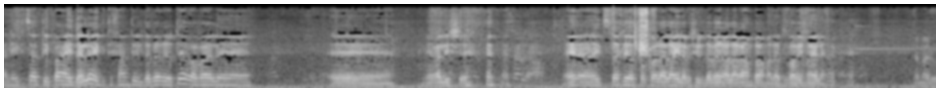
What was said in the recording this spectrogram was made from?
אני קצת טיפה אדלג, תכננתי לדבר יותר, אבל אה, אה, נראה לי ש... אני אצטרך להיות פה כל הלילה בשביל לדבר על הרמב"ם, על הדברים האלה. למה לא?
